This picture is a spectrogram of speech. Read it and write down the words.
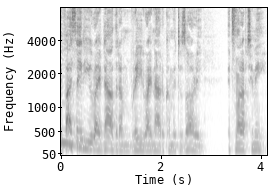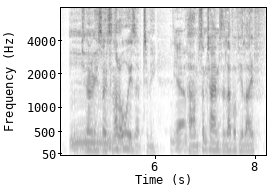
If I say to you right now that I'm ready right now to commit to Zari, it's not up to me. Do you know what I mean? So it's not always up to me. Yeah. Um, sometimes the love of your life,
